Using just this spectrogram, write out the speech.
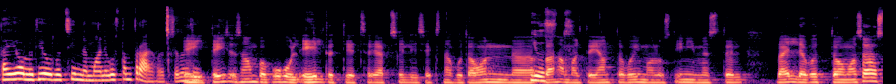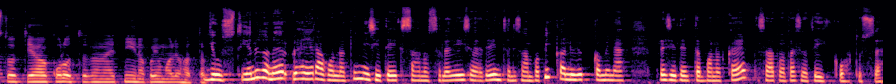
ta ei olnud jõudnud sinnamaani, kus ta on praegu, eks ju. ei, teise samba puhul eeldati, et see jääb selliseks, nagu ta on, vähemalt ei anta võimalust inimestel välja võtta oma säästud ja kulutada need nii, nagu jumal juhatab. just, ja nüüd on er-, ühe erakonna kinnisideeks saanud selle teise pensionisamba pikalilükkamine, president on pannud ka ette, saatnud asjad Riigikohtusse.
